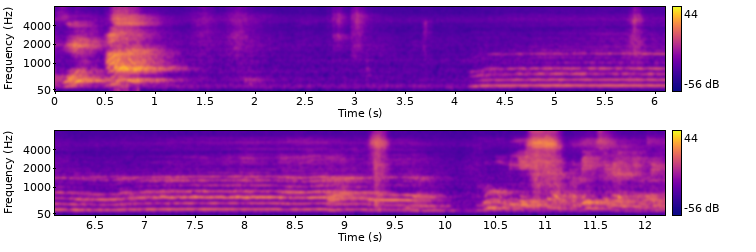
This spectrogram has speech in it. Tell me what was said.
Is it? ಹಾ ಭೂಮಿಯ ಇತರ ಪ್ರದೇಶಗಳಲ್ಲಿ ಚಳಿ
